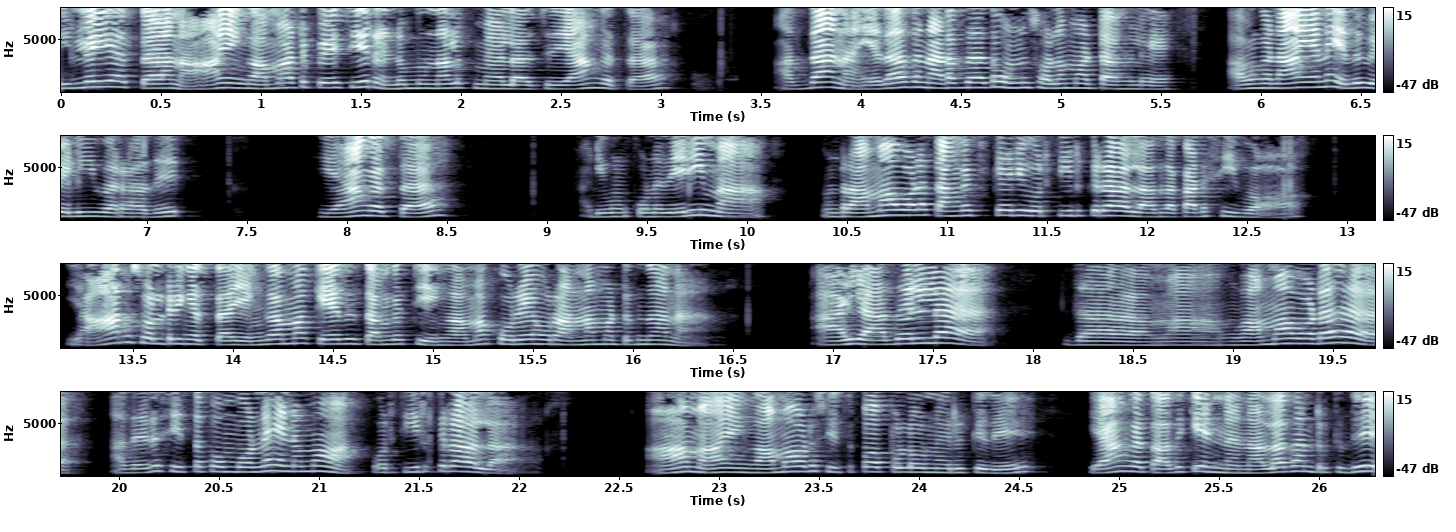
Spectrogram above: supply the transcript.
இல்லையாத்தா நான் எங்க அம்மாட்ட பேசி ரெண்டு மூணு நாளுக்கு மேல ஆச்சு ஏங்கத்தா? அதான் நான் ஏதாவது நடந்தாதான் ஒன்றும் சொல்ல மாட்டாங்களே அவங்க நான் என்ன எதுவும் வெளியே வராது ஏங்க அத்தை அது உனக்கு ஒண்ணு தெரியுமா உங்க அம்மாவோட தங்கச்சி தேடி ஒருத்தி இருக்கிறாள் அந்த கடைசிவா யாரு சொல்றீங்க அத்தை எங்க அம்மா கேது தங்கச்சி எங்க அம்மா ஒரே ஒரு அண்ணன் மட்டும்தானே? ஐ அதல்ல. இந்த உங்க- அம்மாவோட அதாவது சித்தப்பா பொண்ணு என்னமா ஒரு இருக்கிறாளா? ஆமா எங்க அம்மாவோட சித்தப்பா புள்ள ஒன்று இருக்குது. ஏங்க அத்தை, அதுக்கு என்ன நல்லா தான் இருக்குது?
